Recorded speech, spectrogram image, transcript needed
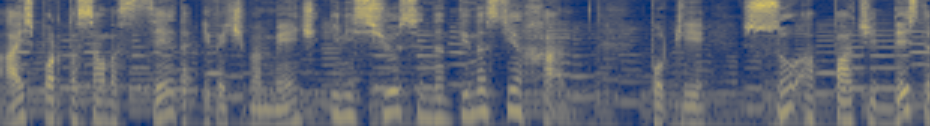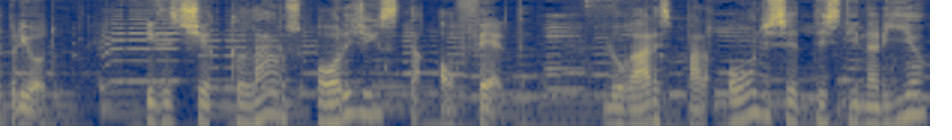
a exportação da seda efetivamente iniciou-se na dinastia Han, porque só a partir deste período existiam claras origens da oferta, lugares para onde se destinariam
